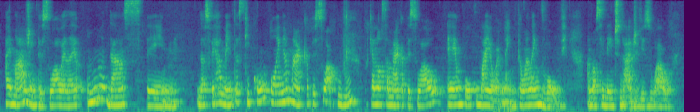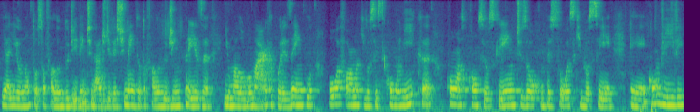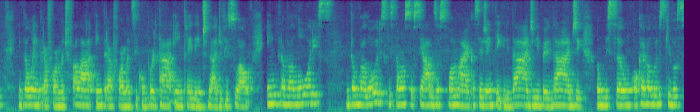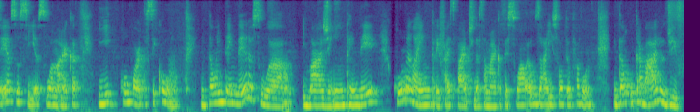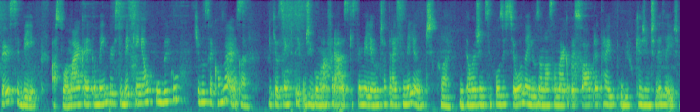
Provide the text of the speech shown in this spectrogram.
A imagem pessoal ela é uma das, eh, das ferramentas que compõem a marca pessoal. Uhum. Porque a nossa marca pessoal é um pouco maior, né? Então ela envolve a nossa identidade visual, e ali eu não estou só falando de identidade de vestimento, eu estou falando de empresa e uma logomarca, por exemplo, ou a forma que você se comunica com, a, com seus clientes ou com pessoas que você é, convive. Então entra a forma de falar, entra a forma de se comportar, entra a identidade visual, entra valores então, valores que estão associados à sua marca, seja integridade, liberdade, ambição, qualquer valores que você associe à sua marca e comporta-se como. Então, entender a sua imagem, entender como ela entra e faz parte dessa marca pessoal é usar isso ao teu favor. Então, o trabalho de perceber a sua marca é também perceber quem é o público que você conversa. Okay. Porque eu sempre digo uma frase que semelhante atrai semelhante. Claro. Então a gente se posiciona e usa a nossa marca pessoal para atrair o público que a gente deseja.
